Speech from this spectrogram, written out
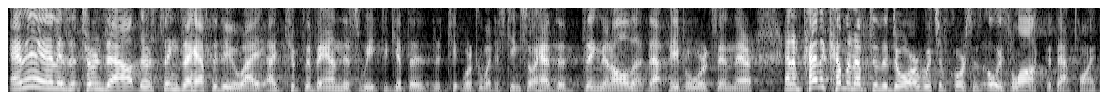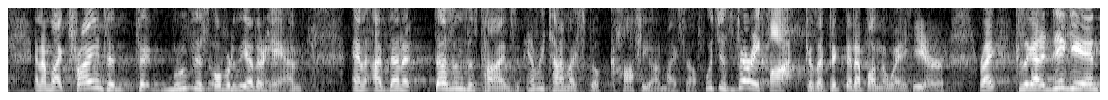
And then, as it turns out, there are things I have to do. I, I took the van this week to get the, the t- working witness team, so I had the thing that all that, that paperwork's in there. And I'm kind of coming up to the door, which of course is always locked at that point. And I'm like trying to, to move this over to the other hand. And I've done it dozens of times, and every time I spill coffee on myself, which is very hot because I picked it up on the way here, right? Because I got to dig in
